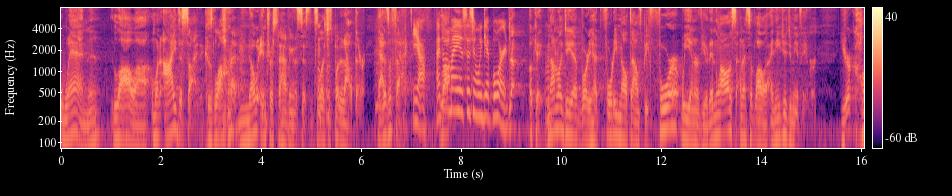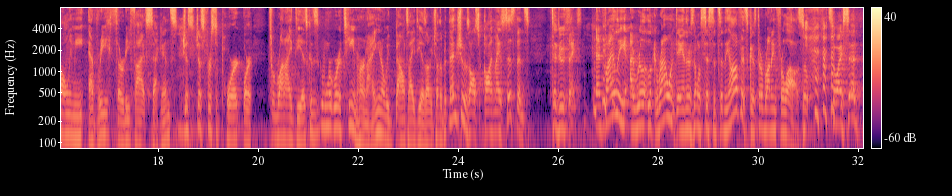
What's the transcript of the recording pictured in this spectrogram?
When Lala, when I decided, because Lala had no interest in having an assistant, so let's just put it out there. That is a fact. Yeah. I thought La- my assistant would get bored. no, okay. Not only did you have bored, you had 40 meltdowns before we interviewed. And Lala, and I said, Lala, I need you to do me a favor. You're calling me every 35 seconds just just for support or to run ideas because we're, we're a team, her and I. You know, we bounce ideas off each other. But then she was also calling my assistants to do things. And finally, I really look around one day and there's no assistants in the office because they're running for Lala. So, so I said,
